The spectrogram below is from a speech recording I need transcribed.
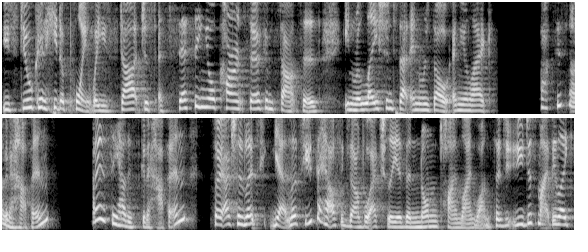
You still can hit a point where you start just assessing your current circumstances in relation to that end result, and you're like, fuck, this is not going to happen. I don't see how this is going to happen. So actually, let's, yeah, let's use the house example actually as a non timeline one. So you just might be like,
